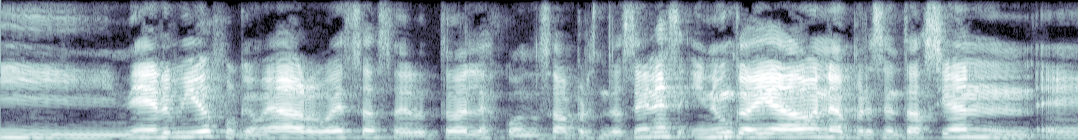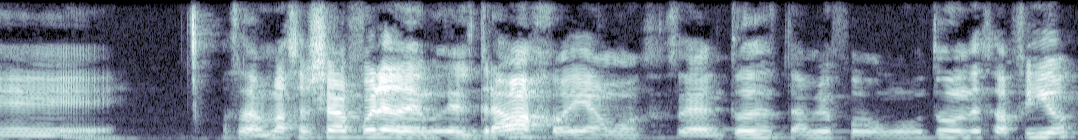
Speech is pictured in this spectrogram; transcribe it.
Y nervios, porque me da vergüenza hacer todas las cuando son presentaciones. Y nunca había dado una presentación, eh, o sea, más allá, fuera de- del trabajo, digamos. O sea, entonces también fue como todo un desafío.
